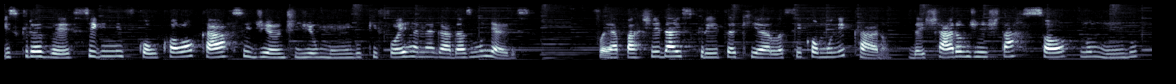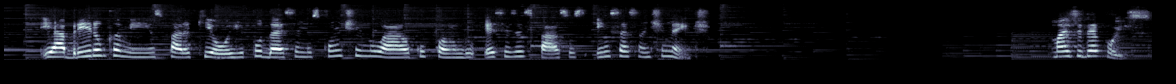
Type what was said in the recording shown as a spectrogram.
escrever significou colocar-se diante de um mundo que foi renegado às mulheres. Foi a partir da escrita que elas se comunicaram, deixaram de estar só no mundo e abriram caminhos para que hoje pudéssemos continuar ocupando esses espaços incessantemente. Mas e depois?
